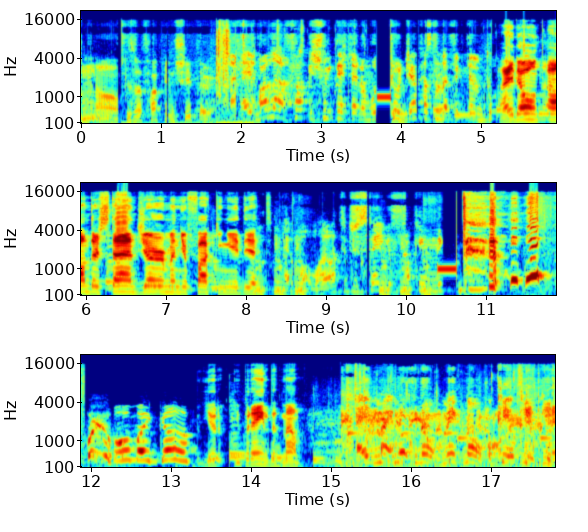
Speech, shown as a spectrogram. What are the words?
No. He's a fucking shitter. Ey, Wallah, fuck, ich fick dich, deine Mutter. Jefferson, der fickt deinen Tod. I don't understand German, you fucking idiot. What, what did you say, you fucking n***? oh my god. You're, you brain dead, man. Ey, make, make no, make no. Okay, okay, okay.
